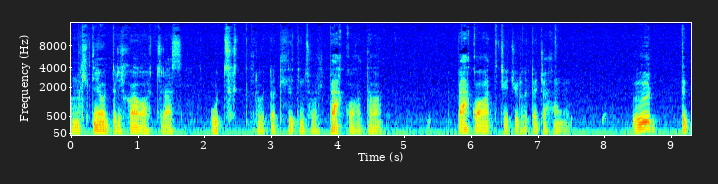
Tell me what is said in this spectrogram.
амралтын өдөр их байгаа учраас үүсэх тэр өдөө телевизэн зураг байхгүй байгаа. Байхгүй байгаад ч гэж ерөөдөө жоохон өөдөг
